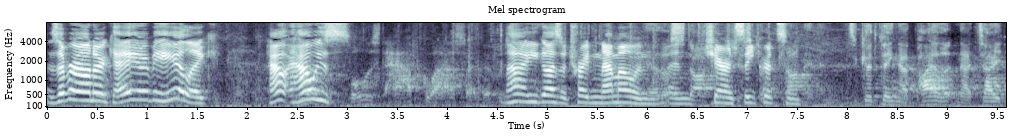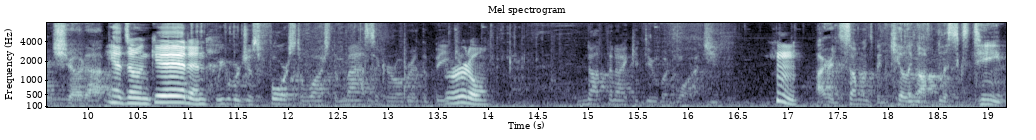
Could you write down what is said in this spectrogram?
is everyone okay over here? Like, how how is Fullest half glass how you guys are trading ammo and, and sharing secrets and coming. It's a good thing that pilot and that Titan showed up. you're doing good and We were just forced to watch the massacre over at the beacon. brutal. Nothing I could do but watch. Hmm. I heard someone's been killing off Blisk's team,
